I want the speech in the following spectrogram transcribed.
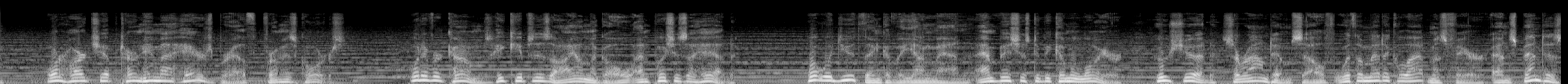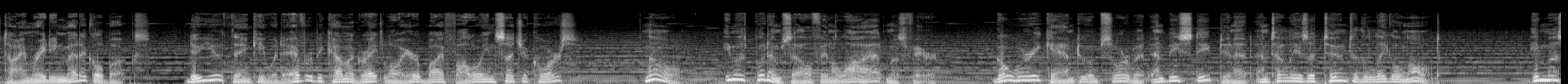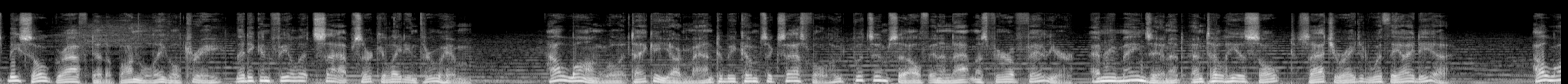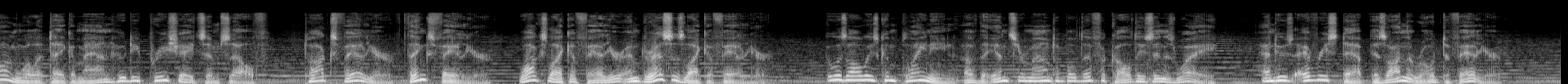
or hardship turn him a hair's breadth from his course. Whatever comes, he keeps his eye on the goal and pushes ahead. What would you think of a young man ambitious to become a lawyer who should surround himself with a medical atmosphere and spend his time reading medical books? Do you think he would ever become a great lawyer by following such a course? No, he must put himself in a law atmosphere. Go where he can to absorb it and be steeped in it until he is attuned to the legal note. He must be so grafted upon the legal tree that he can feel its sap circulating through him. How long will it take a young man to become successful who puts himself in an atmosphere of failure and remains in it until he is soaked, saturated with the idea? How long will it take a man who depreciates himself, talks failure, thinks failure, walks like a failure, and dresses like a failure, who is always complaining of the insurmountable difficulties in his way, and whose every step is on the road to failure.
